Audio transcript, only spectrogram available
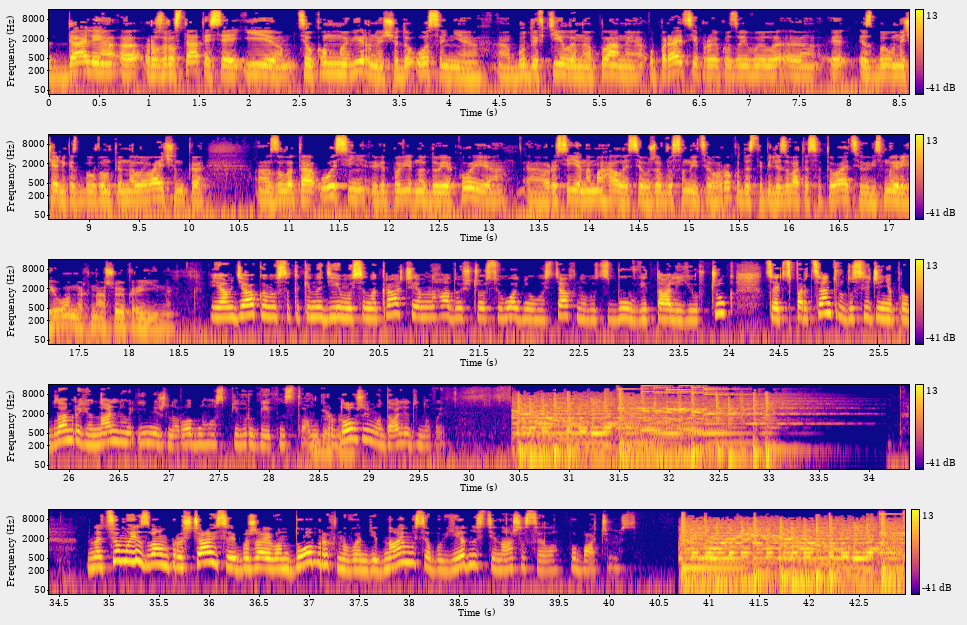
далі е, розростатися, і цілком ймовірно, що до осені е, буде втілено плани операції, про яку заявив е, е, СБУ, начальник СБУ Валентин Наливайченко. Золота осінь, відповідно до якої е, Росія намагалася вже восени цього року дестабілізувати ситуацію у вісьми регіонах нашої країни. Я вам дякую. Ми все таки надіємося на краще. Я вам нагадую, що сьогодні у гостях нас був Віталій Юрчук, це експерт центру дослідження проблем регіонального і міжнародного співробітництва. Ми Дякую. продовжуємо далі до новин. На цьому я з вами прощаюся і бажаю вам добрих новин. Єднаємося, бо в єдності наша сила. Побачимось. Thank you.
